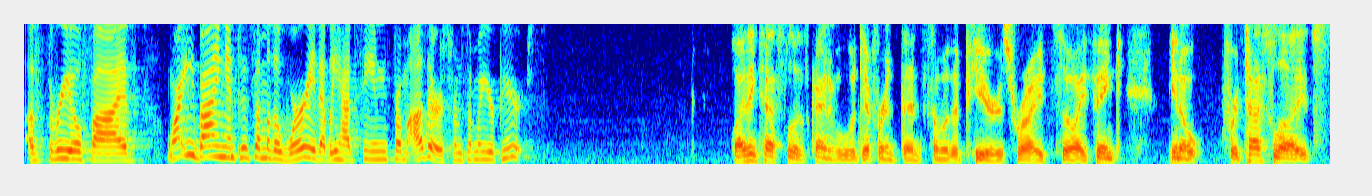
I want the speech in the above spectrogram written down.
of 305. Why aren't you buying into some of the worry that we have seen from others, from some of your peers? Well, I think Tesla is kind of a little different than some of the peers, right? So I think, you know, for Tesla, it's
